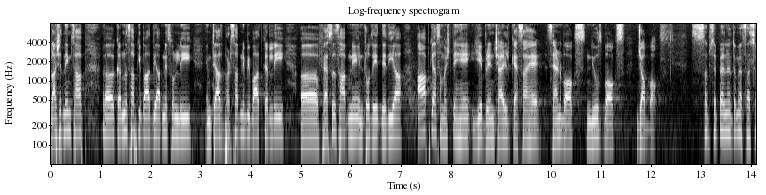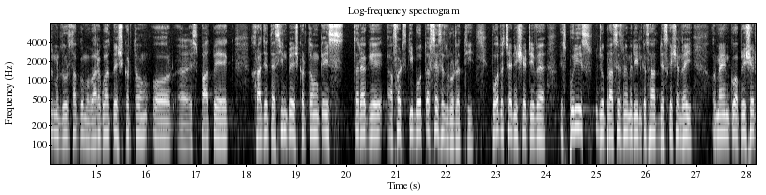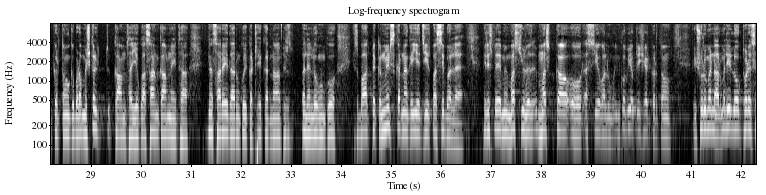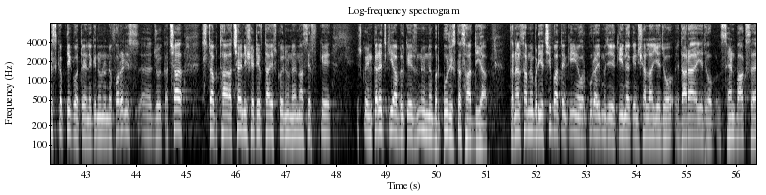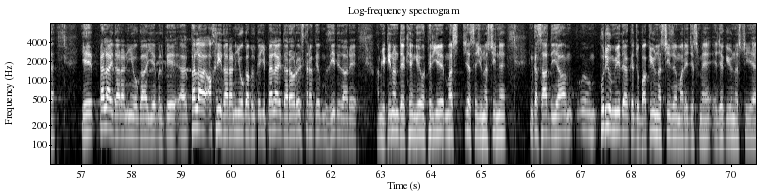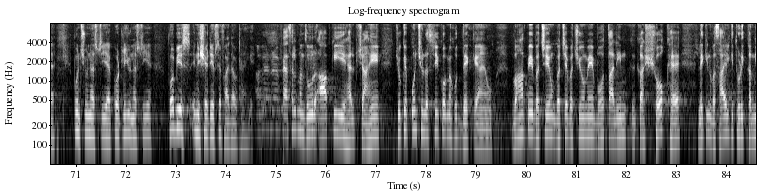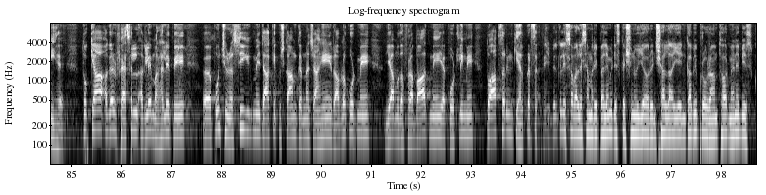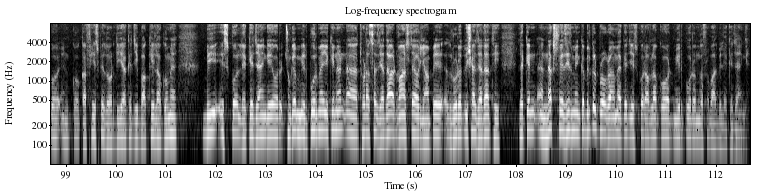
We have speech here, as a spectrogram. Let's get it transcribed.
راشد نعیم صاحب کرنل صاحب کی بات بھی آپ نے سن لی، امتیاز بھٹ صاحب نے بھی بات کر لی فیصل صاحب نے انٹرو دے دے دیا۔ آپ کیا سمجھتے ہیں یہ برین چائلڈ کیسا ہے؟ Sandbox, news box, job box. سب سے پہلے تو میں فیصل مردور صاحب کو مبارکباد پیش کرتا ہوں اور اس بات پہ ایک خراج تحسین پیش کرتا ہوں کہ اس طرح کے ایفرٹس کی بہت عرصے سے ضرورت تھی۔ بہت اچھا انیشیٹو ہے۔ اس پوری اس جو پروسیس میں میری ان کے ساتھ ڈسکشن رہی اور میں ان کو اپریشیٹ کرتا ہوں کہ بڑا مشکل کام تھا، یہ کوئی آسان کام نہیں تھا۔ اتنا سارے اداروں کو اکٹھے کرنا، پھر پہلے لوگوں کو اس بات پہ کنونس کرنا کہ یہ چیز پاسبل ہے۔ پھر اس پہ میں مسٹ مسٹ کا اور ایس سی او والوں کو، ان کو بھی اپریشیٹ کرتا ہوں کہ شروع میں نارملی لوگ تھوڑے سے اسکپٹک ہوتے ہیں، لیکن انہوں نے فوراً اس جو ایک اچھا اسٹیپ تھا اچھا انیشیٹو تھا، اس کو انہوں نے نہ صرف کہ اس کو انکریج کیا، بلکہ انہوں نے بھرپور اس کا ساتھ دیا۔ کرنل صاحب نے بڑی اچھی باتیں کی ہیں اور پورا مجھے یقین ہے کہ انشاءاللہ یہ جو ادارہ ہے، یہ جو سینڈ باکس ہے، یہ پہلا ادارہ نہیں ہوگا، یہ بلکہ پہلا آخری ادارہ نہیں ہوگا، بلکہ یہ پہلا ادارہ اور اس طرح کے مزید ادارے ہم یقیناً دیکھیں گے۔ اور پھر یہ مسٹ جیسے یونیورسٹی نے ان کا ساتھ دیا۔ پوری امید ہے کہ جو باقی یونیورسٹیز ہیں ہماری جس میں اے جے کی یونیورسٹی ہے پنچ یونیورسٹی ہے، کوٹلی یونیورسٹی ہے وہ بھی اس انیشیٹو سے فائدہ اٹھائیں گے۔ اگر فیصل منظور آپ کی یہ ہیلپ چاہیں چونکہ پنچ یونیورسٹی کو میں خود دیکھ کے آیا ہوں وہاں پہ بچے بچے بچیوں میں بہت تعلیم کا شوق ہے لیکن وسائل کی تھوڑی کمی ہے۔ تو کیا اگر فیصل اگلے مرحلے پہ پنچ یونیورسٹی میں جا کے کچھ کام کرنا چاہیں راولہ کوٹ میں یا مظفر آباد میں یا کوٹلی میں تو آپ سر ان کی ہیلپ کر سکتے ہیں۔ جی بالکل اس حوالے سے ہماری پہلے بھی ڈسکشن ہوئی ہے اور انشاءاللہ یہ ان کا بھی پروگرام تھا اور میں نے بھی اس کو ان کو کافی اس پہ زور دیا کہ جی باقی علاقوں میں بھی اس کو لے کے جائیں گے اور چونکہ میرپور میں یقیناً تھوڑا سا زیادہ ایڈوانسڈ ہے اور یہاں پہ ضرورت بھی شاید زیادہ تھی، لیکن نیکسٹ فیزز میں ان کا بالکل پروگرام ہے کہ جی اس کو راولہ کوٹ، میرپور اور مظفر آباد بھی لے کے جائیں گے۔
